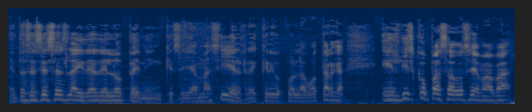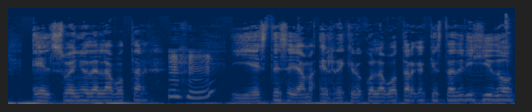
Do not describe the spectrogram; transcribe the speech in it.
Entonces esa es la idea del opening, que se llama así, el recreo con la botarga. El disco pasado se llamaba El sueño de la botarga y este se llama El Recreo con la Botarga, que está dirigido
